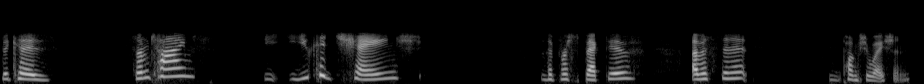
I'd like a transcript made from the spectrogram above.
because sometimes you could change the perspective of a sentence punctuation.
